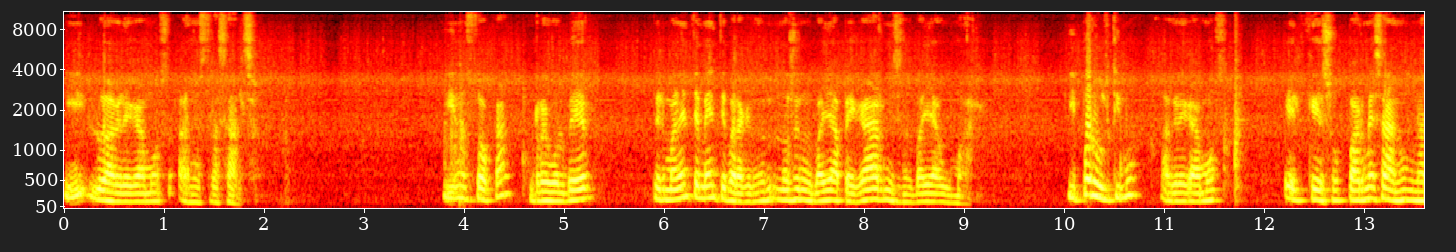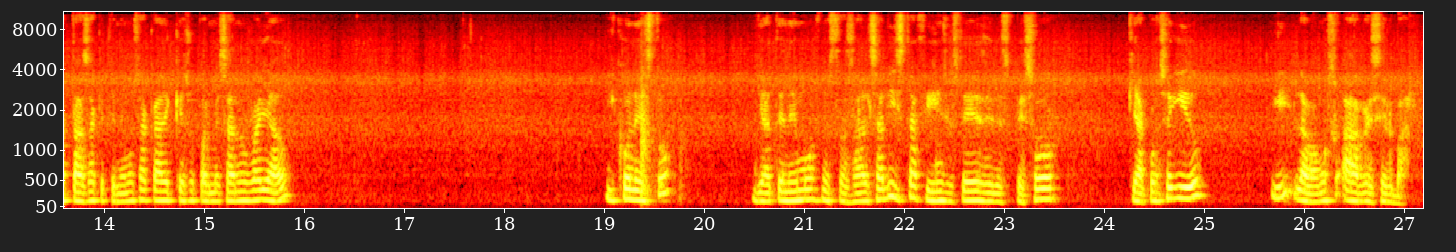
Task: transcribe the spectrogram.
y lo agregamos a nuestra salsa. Y nos toca revolver permanentemente para que no, se nos vaya a pegar ni se nos vaya a ahumar. Y por último, agregamos el queso parmesano, una taza que tenemos acá de queso parmesano rallado. Y con esto ya tenemos nuestra salsa lista. Fíjense ustedes el espesor que ha conseguido y la vamos a reservar.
